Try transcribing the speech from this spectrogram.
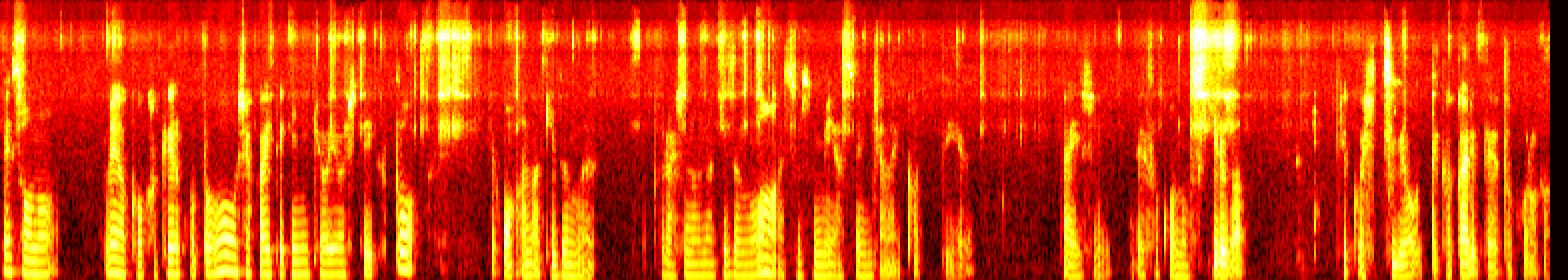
で、その迷惑をかけることを社会的に許容していくと、結構アナキズム、暮らしのアナキズムは進みやすいんじゃないかっていう大事で、そこのスキルが結構必要って書かれてるところが。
